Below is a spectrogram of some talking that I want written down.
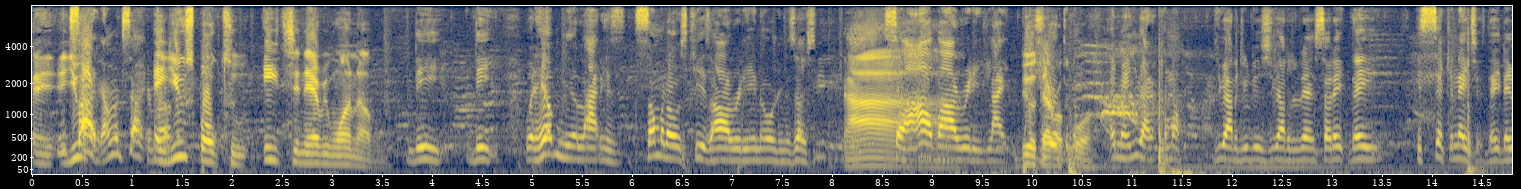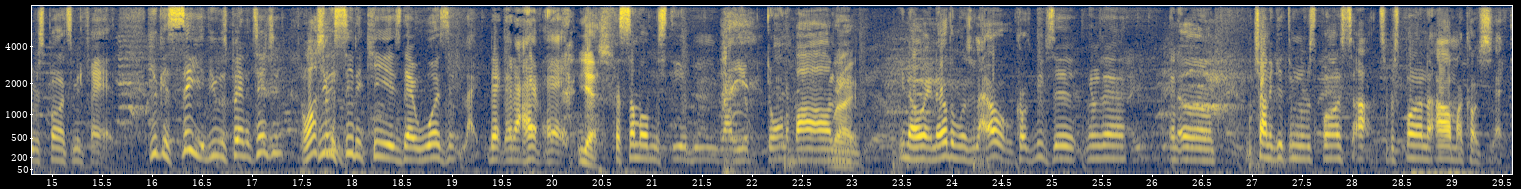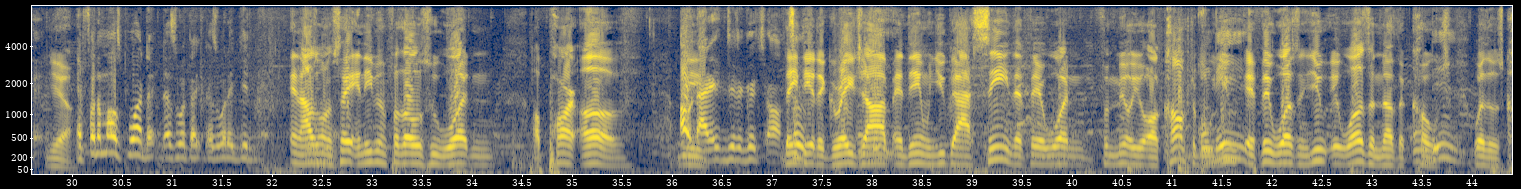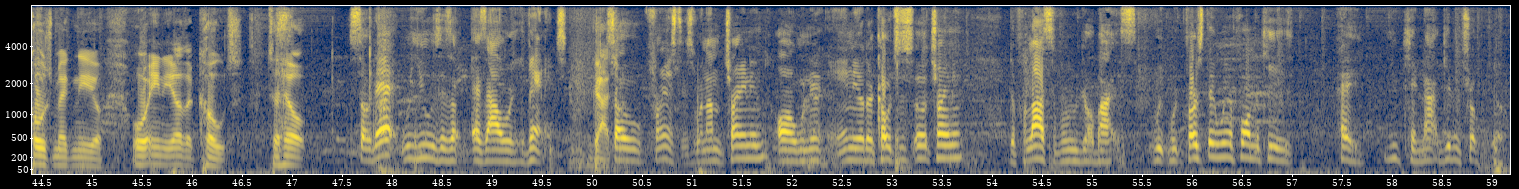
and excited. you, I'm excited, bro. and you spoke to each and every one of them. Indeed, indeed. What helped me a lot is some of those kids are already in the organization. Ah, so I've already like Built that rapport. Hey man, you gotta come on. You gotta do this. You gotta do that. So they they it's second nature. They, they respond to me fast. You can see if you was paying attention. Oh, you can see. the kids that wasn't like that that I haven't had. Yes. Because some of them still be right here throwing the ball. Right. And, you know, and the other ones like, oh, Coach Beep said, you know what I'm saying? And um, I'm trying to get them to respond to, to respond to all my coaches like that. Yeah. And for the most part, that, that's what they that's what they getting at. And I was going to say, and even for those who wasn't a part of, Oh, the- nah, they did a good job. they too. did a great job. And then when you guys seen that they wasn't familiar or comfortable, you, if it wasn't you, it was another coach, Indeed. whether it was Coach McNeal or any other coach to help. So that we use as, a, as our advantage. Gotcha. So, for instance, when I'm training or when any other coaches are training, the philosophy we go by is we, we, first thing we inform the kids, hey, you cannot get in trouble here.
